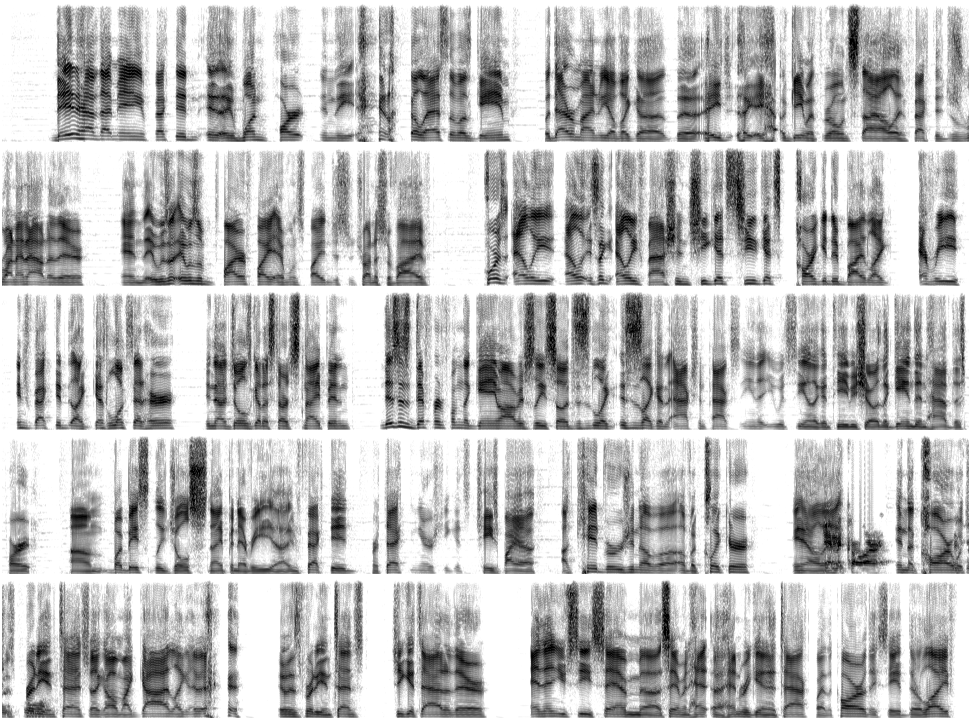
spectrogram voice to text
they didn't have that many infected in, in one part in the like the Last of Us game but that reminded me of like a the a Game of Thrones style infected just running out of there. And it was it was a firefight. Everyone's fighting just trying to survive. Of course, Ellie Ellie it's like Ellie fashion. She gets she gets targeted by like every infected like gets looks at her, and now Joel's got to start sniping. This is different from the game, obviously. So this is like this is like an action-packed scene that you would see in like a TV show. The game didn't have this part. Um, but basically, Joel's sniping every uh, infected, protecting her. She gets chased by a, a kid version of a of a clicker. You know, in the car. In the car, which, which was pretty cool. intense. You're like, oh my god, like it was pretty intense. She gets out of there, and then you see Sam, uh, Sam and uh, Henry getting attacked by the car. They save their life,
